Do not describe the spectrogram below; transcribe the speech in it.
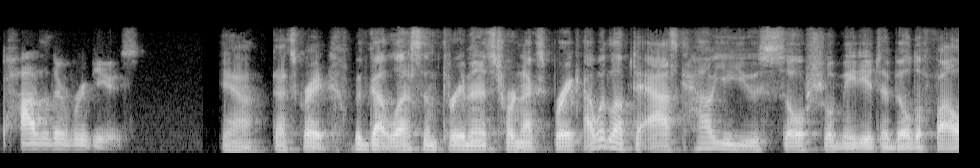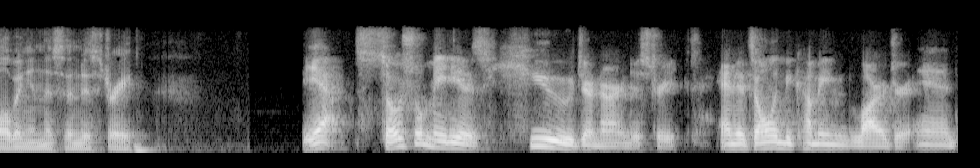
positive reviews. Yeah, that's great. We've got less than three minutes to our next break. I would love to ask how you use social media to build a following in this industry. Yeah, social media is huge in our industry and it's only becoming larger. And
